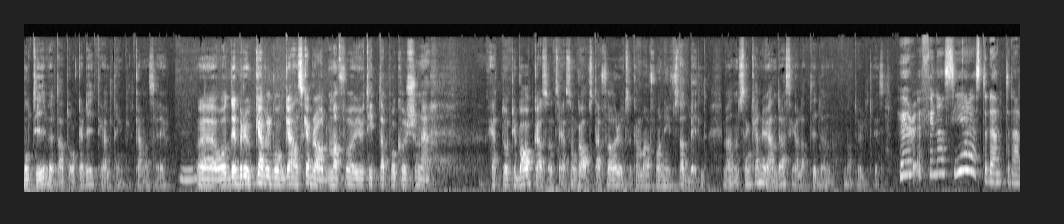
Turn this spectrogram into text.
motivet att åka dit helt enkelt kan man säga. Mm. Eh, och det brukar väl gå ganska bra. Man får ju titta på kurserna ett år tillbaka så att säga som gavs där förut så kan man få en hyfsad bild. Men sen kan det ju ändras hela tiden naturligtvis. Hur finansierar studenterna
